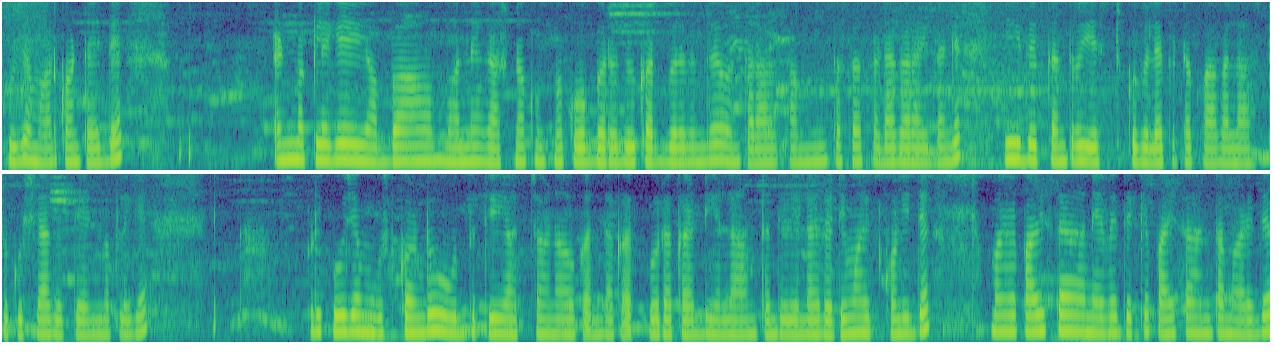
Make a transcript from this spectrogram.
ಪೂಜೆ ಮಾಡ್ಕೊತಾ ಇದ್ದೆ. ಹೆಣ್ಮಕ್ಳಿಗೆ ಈ ಹಬ್ಬ ಮನೆಗೆ ಅರ್ಶಿನ ಕುಂಕುಮಕ್ಕೆ ಹೋಗಿ ಬರೋದು, ಕರೆದು ಬರೋದಂದರೆ ಒಂಥರ ಸಂತಸ, ಸಡಗರ ಇದ್ದಂಗೆ. ಇದಕ್ಕಂತೂ ಎಷ್ಟಕ್ಕೂ ಬೆಲೆ ಕಟ್ಟೋಕ್ಕೂ ಆಗಲ್ಲ, ಅಷ್ಟು ಖುಷಿಯಾಗುತ್ತೆ ಹೆಣ್ಮಕ್ಳಿಗೆ. ನೋಡಿ, ಪೂಜೆ ಮುಗಿಸ್ಕೊಂಡು ಉದ್ಬತ್ತಿ ಹಚ್ಚೋಣ ಗಂಧ, ಕರ್ಪೂರ, ಕಡ್ಡಿ ಎಲ್ಲ ಅಂತಂದೇಳಿ ಎಲ್ಲ ರೆಡಿ ಮಾಡಿ ಇಟ್ಕೊಂಡಿದ್ದೆ. ಮ, ಪಾಯಸ ನೈವೇದ್ಯಕ್ಕೆ ಪಾಯಸ ಅಂತ ಮಾಡಿದ್ದೆ.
